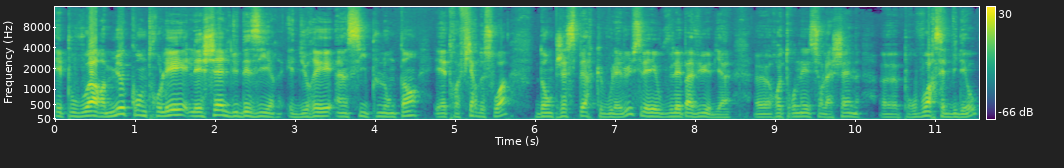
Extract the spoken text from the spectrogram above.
et pouvoir mieux contrôler l'échelle du désir et durer ainsi plus longtemps et être fier de soi. Donc j'espère que vous l'avez vu. Si vous ne l'avez pas vu, eh bien euh, retournez sur la chaîne euh, pour voir cette vidéo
